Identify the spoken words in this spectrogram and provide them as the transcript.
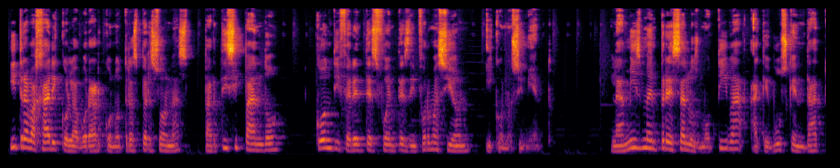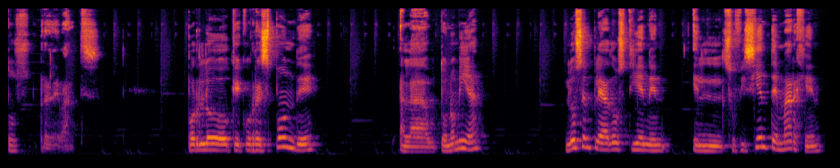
y trabajar y colaborar con otras personas participando con diferentes fuentes de información y conocimiento. La misma empresa los motiva a que busquen datos relevantes. Por lo que corresponde a la autonomía, los empleados tienen el suficiente margen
